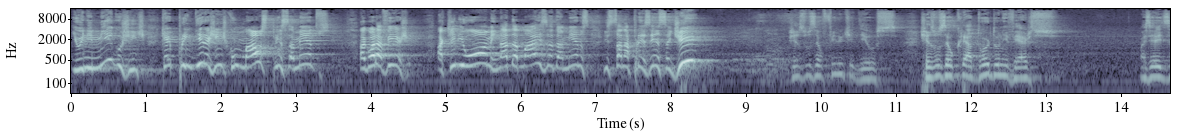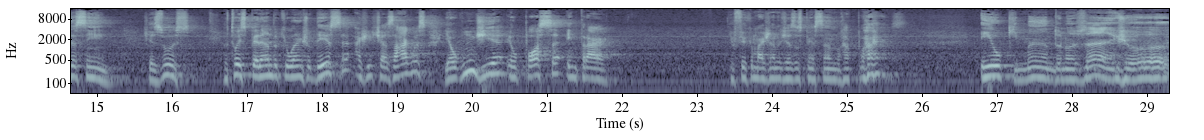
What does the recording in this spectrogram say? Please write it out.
E o inimigo, gente, quer prender a gente com maus pensamentos. Agora veja, aquele homem, nada mais, nada menos, está na presença de Jesus é o Filho de Deus. Jesus é o Criador do universo. Mas ele diz assim: Jesus, eu estou esperando que o anjo desça, agite as águas e algum dia eu possa entrar. Eu fico imaginando Jesus pensando: rapaz, eu que mando nos anjos.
